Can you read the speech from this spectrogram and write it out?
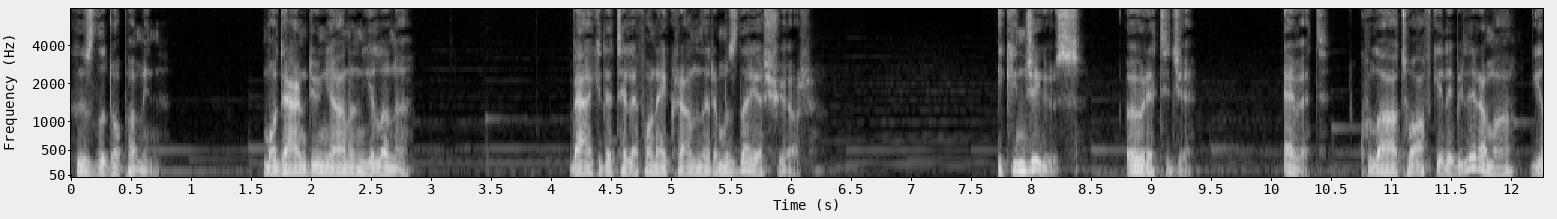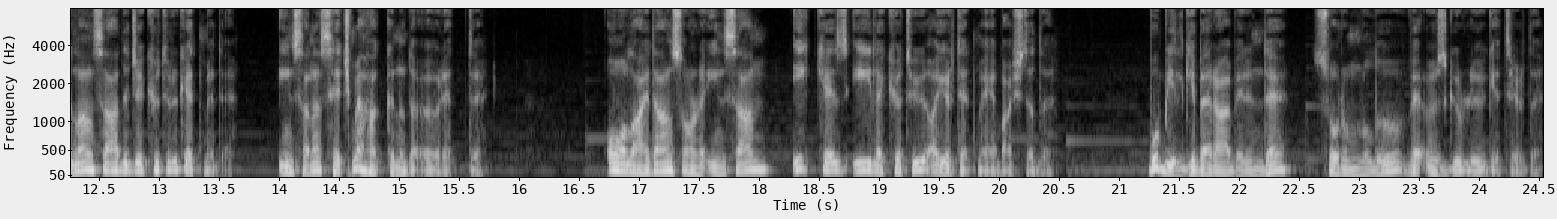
hızlı dopamin. Modern dünyanın yılanı. Belki de telefon ekranlarımızda yaşıyor. İkinci yüz, öğretici. Evet, kulağa tuhaf gelebilir ama yılan sadece kötülük etmedi. İnsana seçme hakkını da öğretti. O olaydan sonra insan ilk kez iyi ile kötüyü ayırt etmeye başladı. Bu bilgi beraberinde sorumluluğu ve özgürlüğü getirdi.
